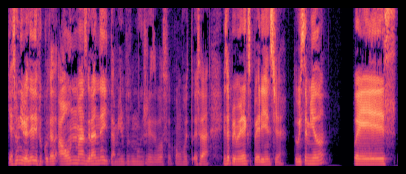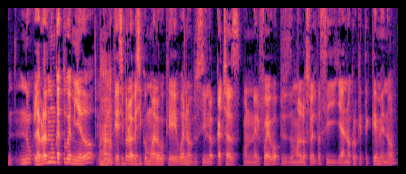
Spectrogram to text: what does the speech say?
ya es un nivel de dificultad aún más grande y también pues muy riesgoso. ¿Cómo fue esa, esa primera experiencia? ¿Tuviste miedo? Pues, la verdad nunca tuve miedo, Ajá. como que siempre lo veía así como algo que, bueno, pues si lo cachas con el fuego, pues nomás lo sueltas y ya no creo que te queme, ¿no?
